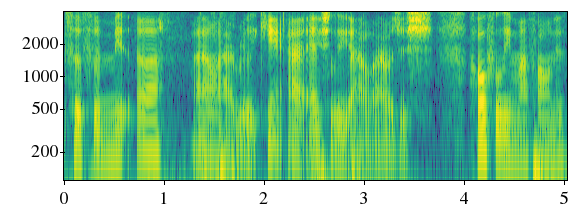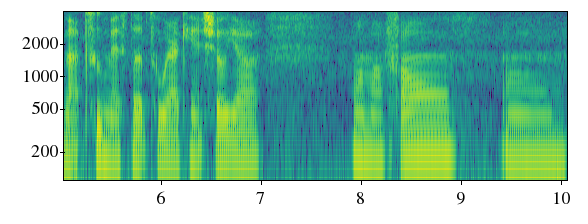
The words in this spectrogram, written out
to familiar. Uh, I don't, I really can't. I actually I'll, I'll just hopefully my phone is not too messed up to where I can't show y'all on my phone. Um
